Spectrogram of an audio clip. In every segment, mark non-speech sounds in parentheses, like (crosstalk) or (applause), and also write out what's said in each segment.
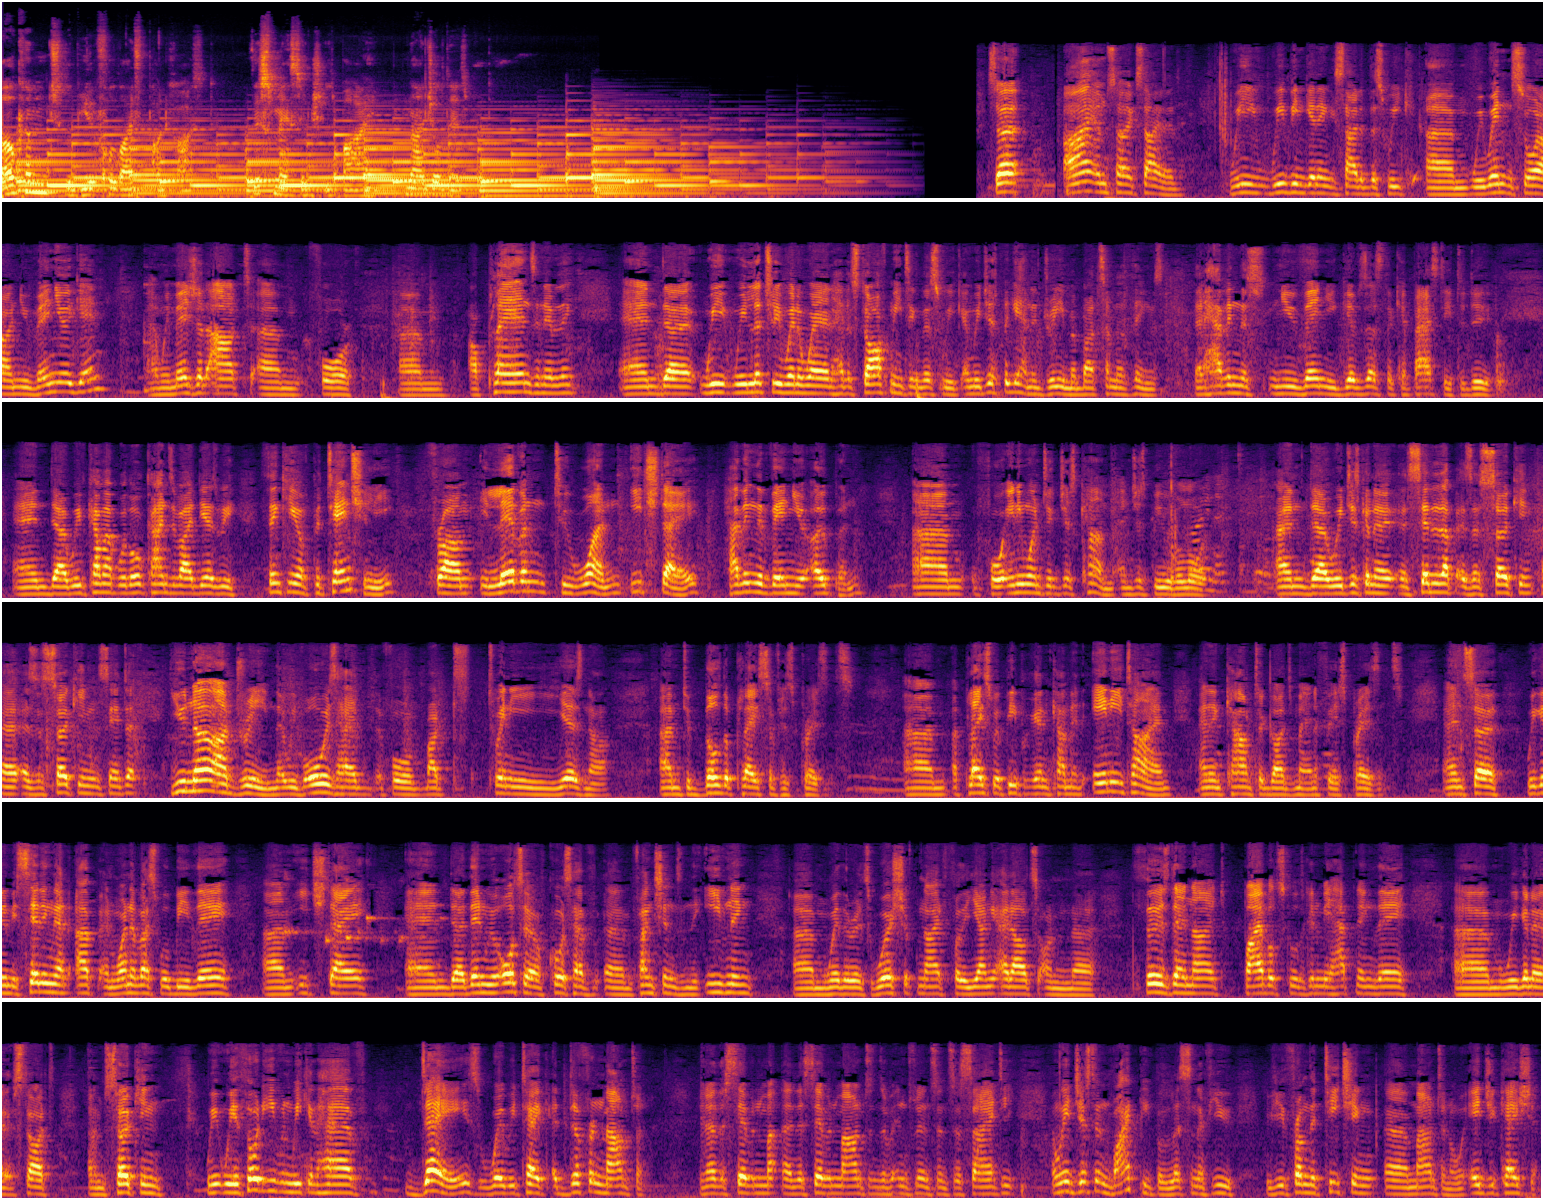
Welcome to the Beautiful Life podcast. This message is by Nigel Desmond. So I am so excited. We we've been getting excited this week. Um, we went and saw our new venue again, and we measured out um, for um, our plans and everything. And uh, we we literally went away and had a staff meeting this week, and we just began to dream about some of the things that having this new venue gives us the capacity to do. And uh, we've come up with all kinds of ideas. We're thinking of potentially from 11 to 1 each day having the venue open um, for anyone to just come and just be with the Lord. And uh, we're just going to set it up as a soaking uh, as a soaking center. You know our dream that we've always had for about 20 years now um, to build a place of His presence. Um, a place where people can come at any time and encounter God's manifest presence. And so we're going to be setting that up, and one of us will be there um, each day. And uh, then we'll also, of course, have um, functions in the evening, um, whether it's worship night for the young adults on uh, Thursday night, Bible school is going to be happening there. Um, we're going to start um, soaking. We, we thought even we can have days where we take a different mountain you know, the seven, uh, the seven mountains of influence in society. And we just invite people, listen, if, you, if you're from the teaching uh, mountain or education,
